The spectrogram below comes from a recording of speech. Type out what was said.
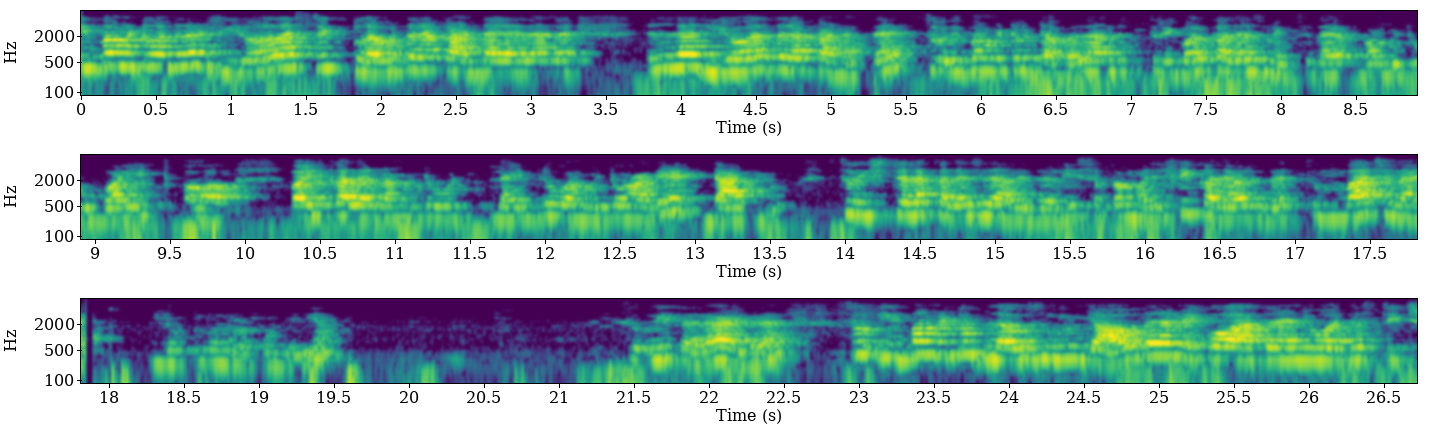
ಇದು ಬಂದ್ಬಿಟ್ಟು ಒಂಥರ ರಿಯಲಿಸ್ಟಿಕ್ ಕ್ಲೌಡ್ ಥರ ಕಾಣ್ತಾ ಇದೆ ಅಂದರೆ ಎಲ್ಲ ರಿಯಲ್ ಥರ ಕಾಣುತ್ತೆ. ಸೊ ಇದು ಬಂದ್ಬಿಟ್ಟು ಡಬಲ್ ಅಂದರೆ ತ್ರಿಬಲ್ ಕಲರ್ಸ್ ಮಿಕ್ಸ್ ಇದೆ. ಬಂದ್ಬಿಟ್ಟು ವೈಟ್ ವೈಟ್ ಕಲರ್ ಬಂದ್ಬಿಟ್ಟು ಲೈಟ್ ಬ್ಲೂ ಬಂದ್ಬಿಟ್ಟು ಹಾಗೆ ಡಾರ್ಕ್ ಬ್ಲೂ ಸೊ ಇಷ್ಟೆಲ್ಲ ಕಲರ್ಸ್ ಇದಾವೆ ಇದರಲ್ಲಿ. ಸ್ವಲ್ಪ ಮಲ್ಟಿ ಕಲರ್ಸ್ ಇದೆ. ತುಂಬ ಚೆನ್ನಾಗಿ ಲುಕ್ನ ನೋಡ್ಕೊಂಡಿರಿ ಸೊ ಈ ಥರ ಇದೆ. ಸೊ ಇದು ಬಂದ್ಬಿಟ್ಟು ಬ್ಲೌಸ್ ನಿಮ್ಗೆ ಯಾವ ಥರ ಬೇಕೋ ಆ ಥರ ನೀವು ಅದನ್ನ ಸ್ಟಿಚ್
